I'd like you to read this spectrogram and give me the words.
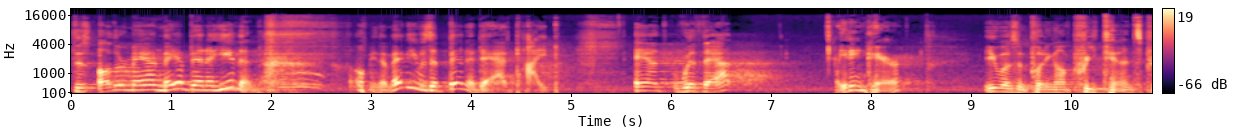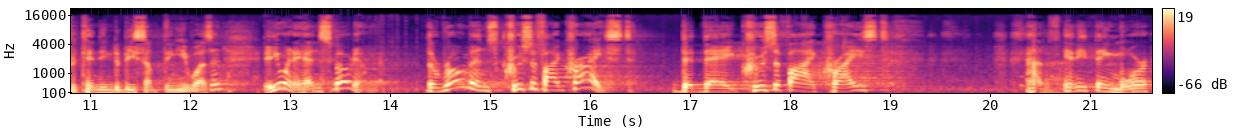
This other man may have been a heathen. I mean, maybe he was a Benadad type. And with that, he didn't care. He wasn't putting on pretense, pretending to be something he wasn't. He went ahead and smote him. The Romans crucified Christ. Did they crucify Christ out of anything more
